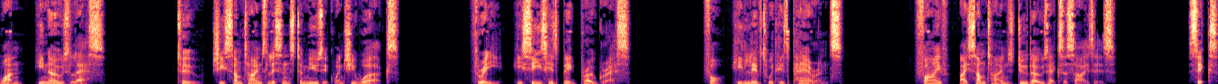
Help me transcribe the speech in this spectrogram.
One, he knows less. Two, she sometimes listens to music when she works. Three, he sees his big progress. Four, he lives with his parents. Five, I sometimes do those exercises. Six,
